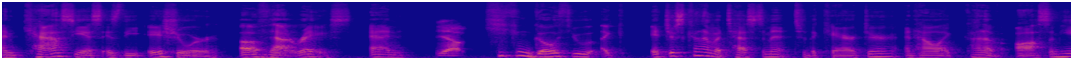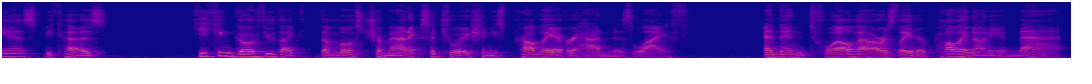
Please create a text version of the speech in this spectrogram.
and Cassius is the issuer of that race. And yep he can go through like it's just kind of a testament to the character and how like kind of awesome he is because he can go through like the most traumatic situation he's probably ever had in his life. And then 12 hours later, probably not even that,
